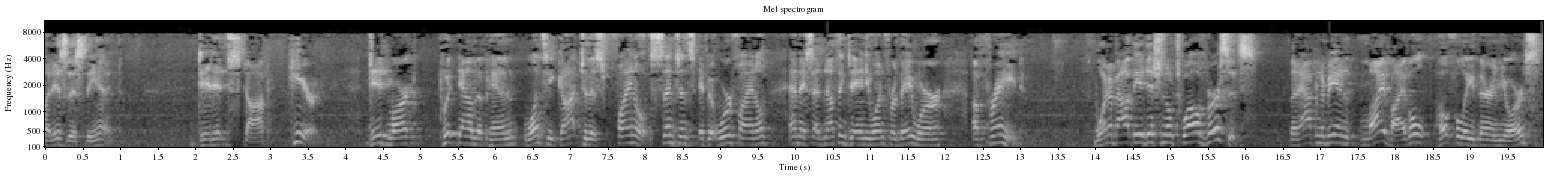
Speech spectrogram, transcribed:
But is this the end? Did it stop here? Did Mark put down the pen once he got to this final sentence, if it were final, and they said nothing to anyone for they were afraid? What about the additional 12 verses? That happen to be in my Bible. Hopefully they're in yours.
